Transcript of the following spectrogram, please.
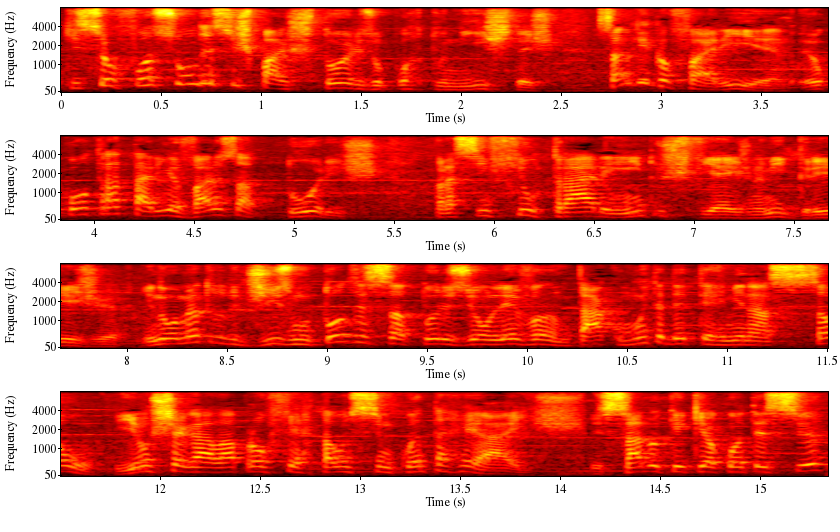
que se eu fosse um desses pastores oportunistas, sabe o que, que eu faria? Eu contrataria vários atores para se infiltrarem entre os fiéis na minha igreja. E no momento do dízimo, todos esses atores iam levantar com muita determinação e iam chegar lá para ofertar uns 50 reais. E sabe o que, que ia acontecer?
